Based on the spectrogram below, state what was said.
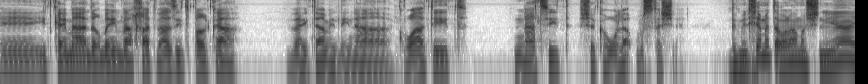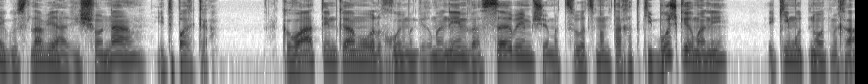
אה, התקיימה עד 41 ואז התפרקה, והייתה מדינה קרואטית, נאצית, שקראו לה אוסטשה. במלחמת העולם השנייה, יוגוסלביה הראשונה התפרקה. הקרואטים כאמור הלכו עם הגרמנים, והסרבים, שמצאו עצמם תחת כיבוש גרמני, הקימו תנועות מחאה.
